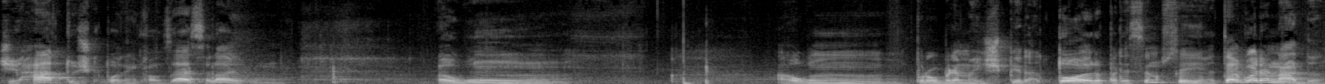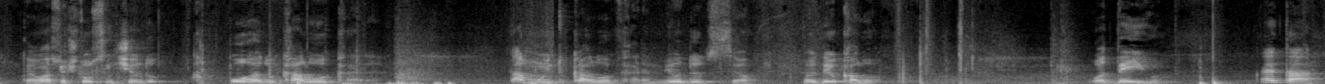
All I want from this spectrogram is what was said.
de ratos que podem causar, sei lá, algum, algum, algum problema respiratório aparecer, não sei. Até agora nada. Até agora só estou sentindo a porra do calor, cara. Tá muito calor, cara. Meu Deus do céu. Eu odeio calor. Odeio. Aí tá.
